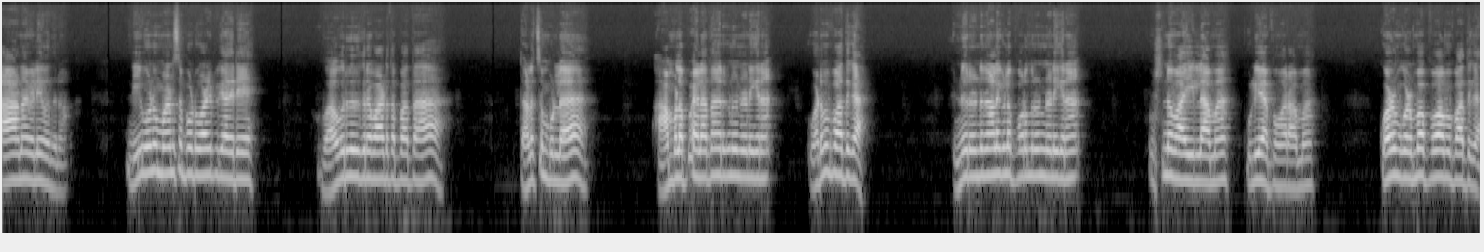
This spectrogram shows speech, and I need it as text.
தானாக வெளியே வந்துடும். நீ ஒன்றும் மனசை போட்டு உழைப்பிக்காதடே. வவுறு இருக்கிற வாட்டத்தை பார்த்தா தலைச்சும் புள்ள ஆம்பளை பயலாக தான் இருக்கணும்னு நினைக்கிறேன். உடம்ப பார்த்துக்க. இன்னும் ரெண்டு நாளைக்குள்ளே பிறந்துடணும்னு நினைக்கிறேன். உஷ்ண வாய் இல்லாமல் புளியாப்பம் வராமல் குழம்பு குழம்பாக போகாமல் பார்த்துக்க.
